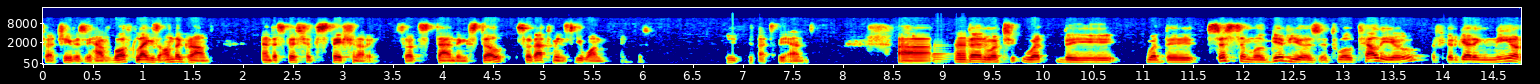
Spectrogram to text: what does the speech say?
to achieve is you have both legs on the ground and the spaceship stationary, so it's standing still. So that means you want that's the end. Uh, and then what what the what the system will give you is it will tell you if you're getting near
